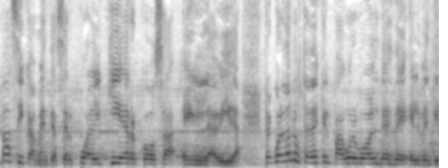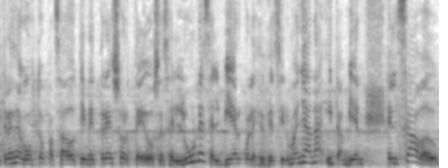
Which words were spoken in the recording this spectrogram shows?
básicamente hacer cualquier cosa en la vida. Recuerdan ustedes que el Powerball desde el 23 de agosto pasado tiene tres sorteos. Es el lunes, el miércoles, es decir, mañana y también el sábado.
